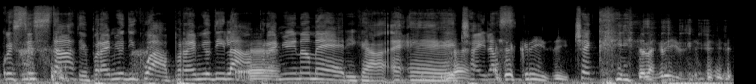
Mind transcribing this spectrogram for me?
quest'estate, premio di qua, premio di là, eh, premio in America. Eh, eh la... C'è crisi. C'è crisi. C'è la crisi.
